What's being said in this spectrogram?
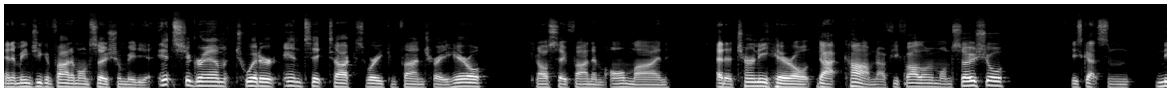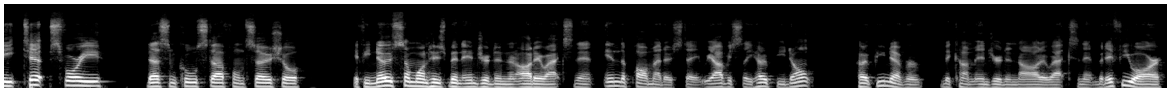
and it means you can find him on social media Instagram, Twitter, and TikTok is where you can find Trey Harrell. You can also find him online at attorneyharrell.com. Now, if you follow him on social, he's got some neat tips for you, does some cool stuff on social. If you know someone who's been injured in an auto accident in the Palmetto State, we obviously hope you don't. Hope you never become injured in an auto accident. But if you are,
